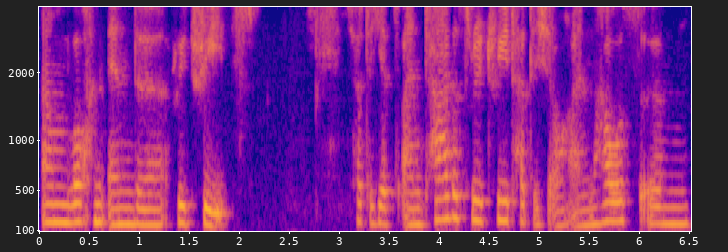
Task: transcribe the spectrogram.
am Wochenende Retreats. Ich hatte jetzt einen Tagesretreat, hatte ich auch ein Haus ähm,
